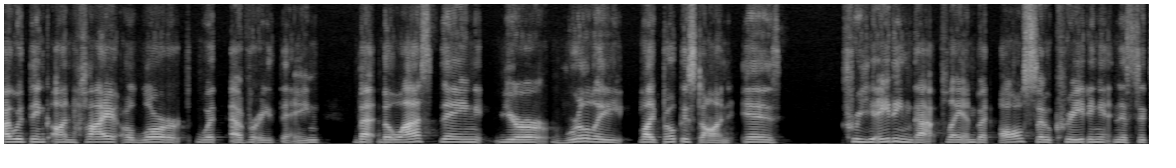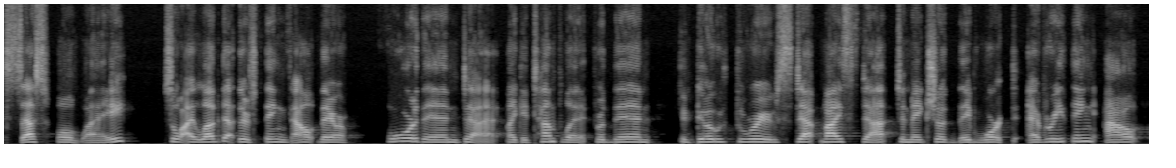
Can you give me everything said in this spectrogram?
I would think, on high alert with everything. But the last thing you're really like focused on is creating that plan, but also creating it in a successful way. So I love that there's things out there for them to like a template for them to go through step by step to make sure that they've worked everything out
